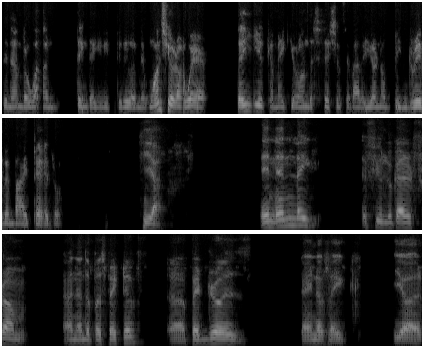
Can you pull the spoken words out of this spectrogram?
the number one thing that you need to do. And then once you're aware, then you can make your own decisions about it. You're not being driven by Pedro. Yeah. And and like if you look at it from another perspective, uh, Pedro is kind of like your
